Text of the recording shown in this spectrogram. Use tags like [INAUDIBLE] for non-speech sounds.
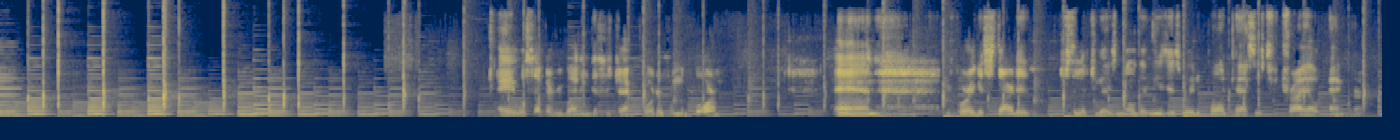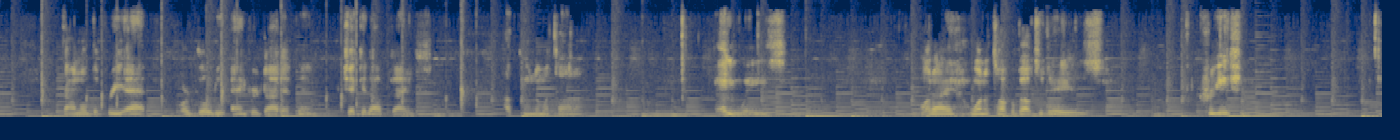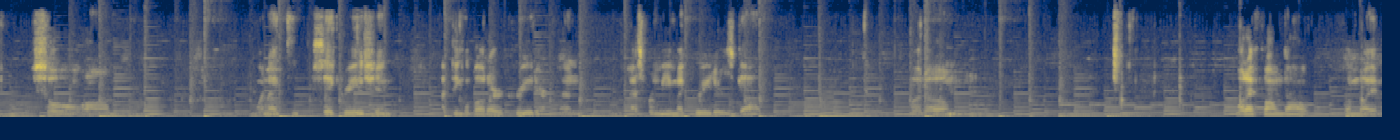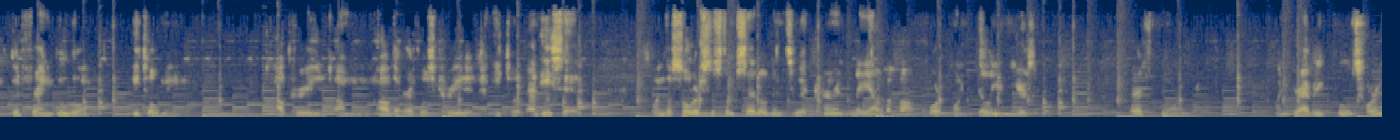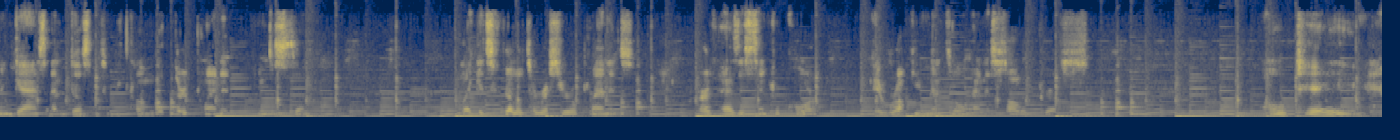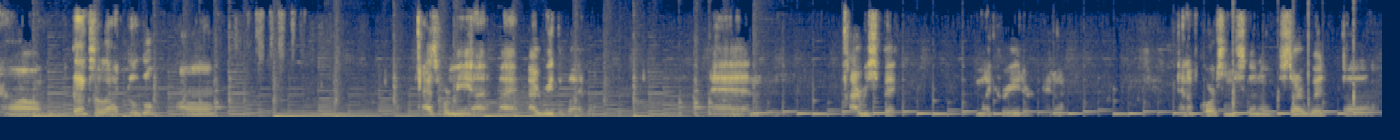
Hey, what's up, everybody? This is Jack Porter from the floor. And before I get started, just to let you guys know, the easiest way to podcast is to try out Anchor. Download the free app or go to anchor.fm. Check it out, guys. Hakuna Matata. Anyways, what I want to talk about today is creation. So, um, when I th- say creation, I think about our Creator, and as for me, my Creator is God. But um, what I found out from my good friend Google, he told me how created um how the Earth was created, and he told and he said when the solar system settled into a current layout about 4. billion years ago, Earth formed when gravity cooled swirling gas and dust to become the third planet from the Sun. Like its fellow terrestrial planets, Earth has a central core, a rocky mantle, and a solid crust. Okay. Um, thanks a lot, Google. Um, as for me, I, I, I read the Bible and I respect my creator, you know. And of course, I'm just gonna start with uh,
